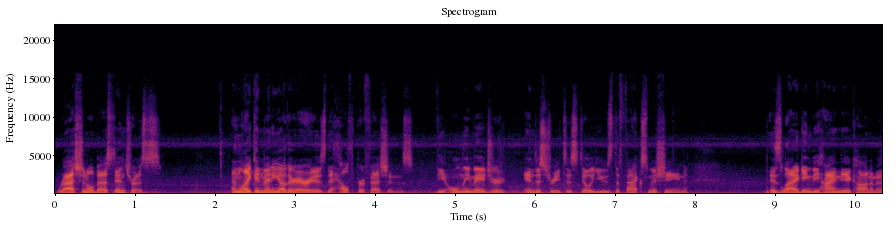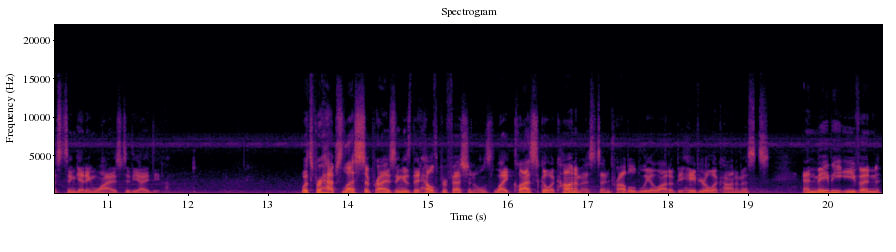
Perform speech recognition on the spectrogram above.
rational best interests. And like in many other areas, the health professions, the only major industry to still use the fax machine, is lagging behind the economists in getting wise to the idea. What's perhaps less surprising is that health professionals, like classical economists and probably a lot of behavioral economists, and maybe even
